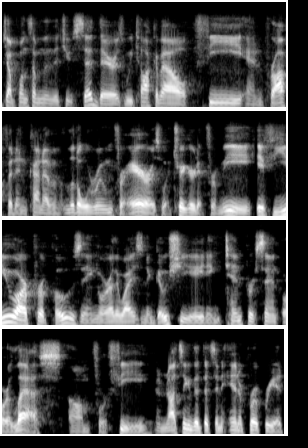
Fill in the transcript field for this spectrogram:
jump on something that you said there as we talk about fee and profit and kind of little room for error is what triggered it for me. If you are proposing or otherwise negotiating 10% or less um, for fee, I'm not saying that that's an inappropriate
